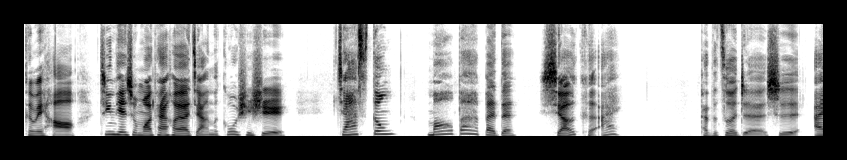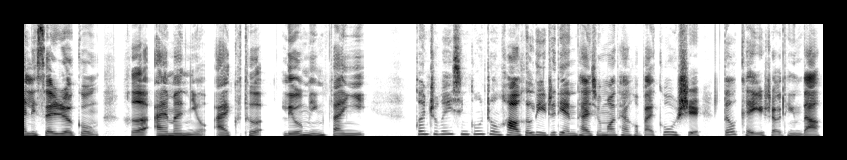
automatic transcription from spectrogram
各位好，今天熊猫太后要讲的故事是《加斯东猫爸爸的小可爱》，它的作者是艾丽塞热贡和艾曼纽埃库特，刘明翻译。关注微信公众号和荔枝电台“熊猫太后摆故事”，都可以收听到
